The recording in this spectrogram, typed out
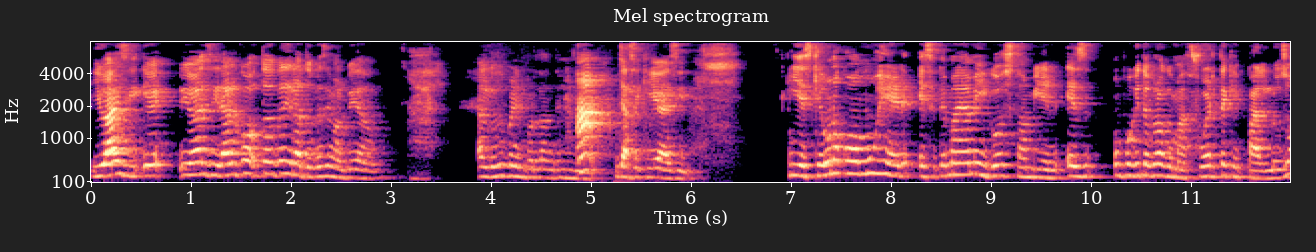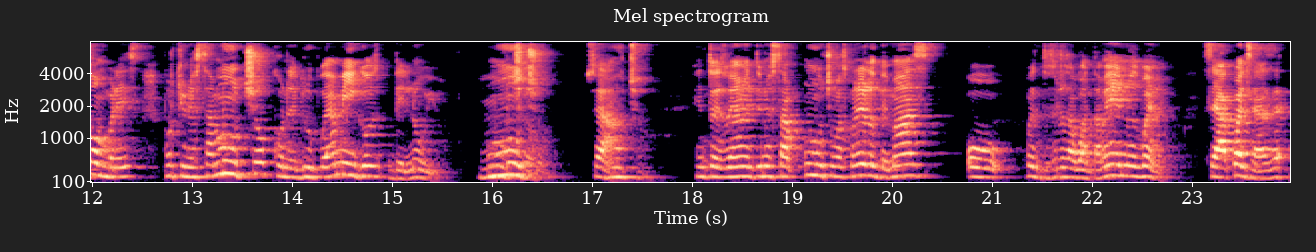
Iba a decir, iba- iba a decir algo dos veces y las dos veces se me ha olvidado. Algo súper importante. Ah, ya sé qué iba a decir. Y es que uno como mujer, ese tema de amigos también es un poquito creo que más fuerte que para los hombres, porque uno está mucho con el grupo de amigos del novio. Mucho. O sea, Mucho. entonces obviamente uno está mucho más con ellos, los demás, o pues entonces los aguanta menos, bueno, sea cual sea,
